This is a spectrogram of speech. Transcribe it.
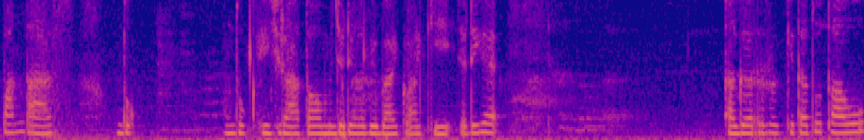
pantas untuk untuk hijrah atau menjadi lebih baik lagi. Jadi kayak agar kita tuh tahu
